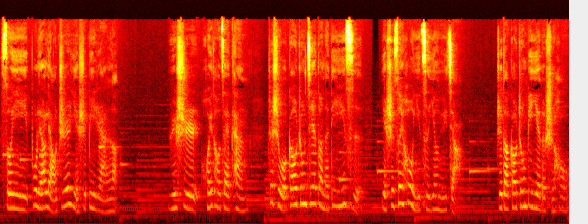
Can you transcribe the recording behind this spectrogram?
所以不了了之也是必然了。于是回头再看，这是我高中阶段的第一次，也是最后一次英语角。直到高中毕业的时候，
